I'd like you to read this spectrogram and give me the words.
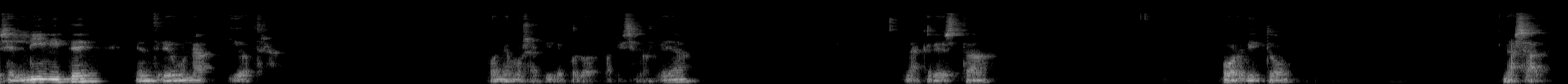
es el límite entre una y otra. Ponemos aquí de color para que se nos vea. La cresta, órbito, nasal.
